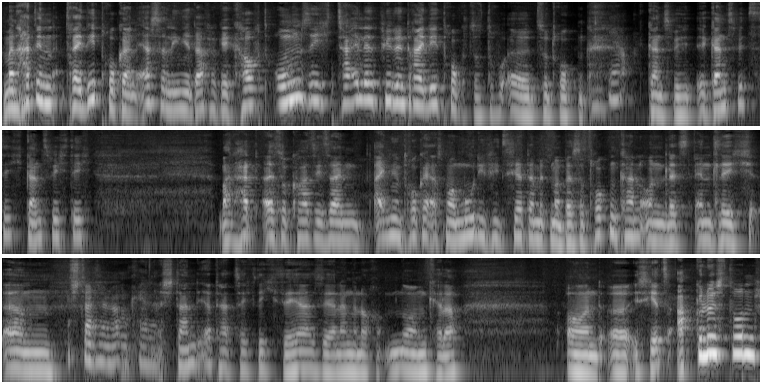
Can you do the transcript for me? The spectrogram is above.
man hat den 3D-Drucker in erster Linie dafür gekauft, um sich Teile für den 3D-Druck zu, äh, zu drucken. Ja. Ganz, äh, ganz witzig, ganz wichtig. Man hat also quasi seinen eigenen Drucker erstmal modifiziert, damit man besser drucken kann und letztendlich ähm, Stand er noch im Keller. stand er tatsächlich sehr, sehr lange noch nur im Keller und äh, ist jetzt abgelöst worden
